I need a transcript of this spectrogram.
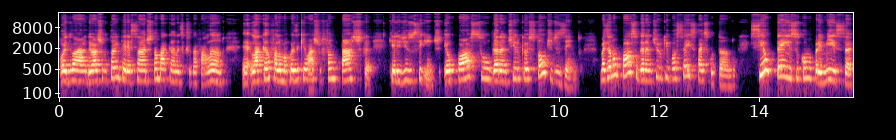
Ô, Eduardo, eu acho tão interessante, tão bacana isso que você está falando. É, Lacan fala uma coisa que eu acho fantástica, que ele diz o seguinte: eu posso garantir o que eu estou te dizendo, mas eu não posso garantir o que você está escutando. Se eu tenho isso como premissa,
